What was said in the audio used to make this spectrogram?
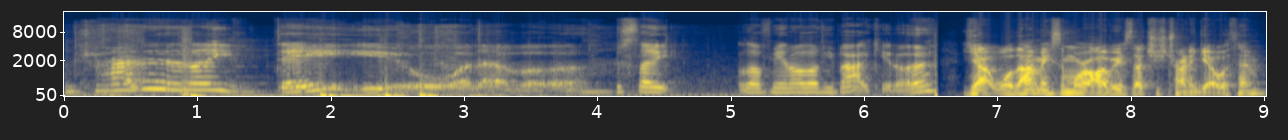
I'm trying to like date you or whatever. Just like love me and I'll love you back, you know? Yeah, well, that makes it more obvious that she's trying to get with him.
